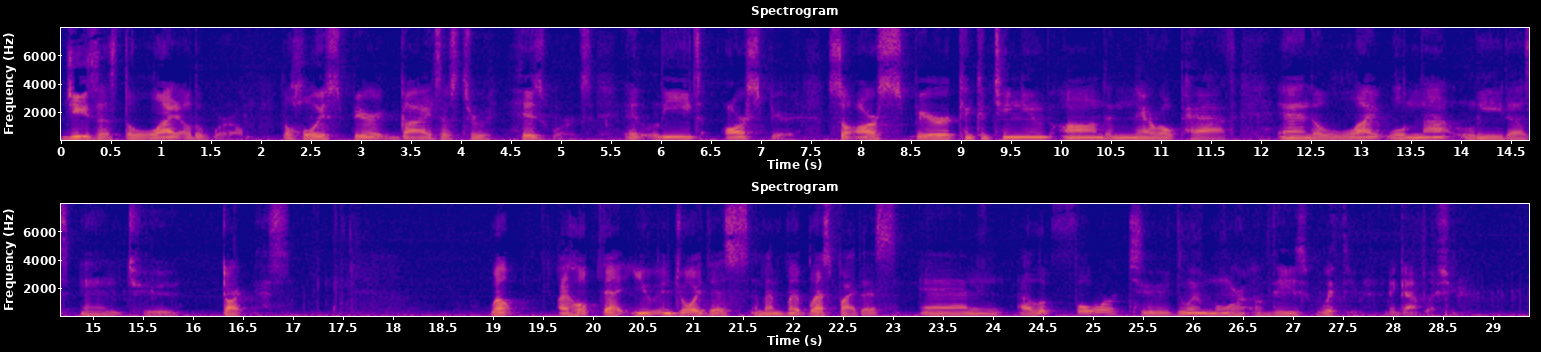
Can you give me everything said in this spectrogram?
Jesus, the light of the world, the Holy Spirit guides us through His words. It leads our spirit. So our spirit can continue on the narrow path and the light will not lead us into darkness. Well, I hope that you enjoyed this and been blessed by this, and I look forward to doing more of these with you. May God bless you.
